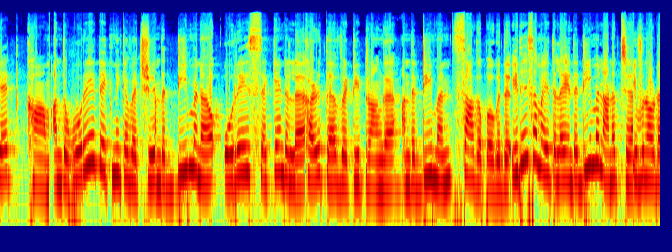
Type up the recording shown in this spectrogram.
dead calm அந்த ஒரே டெக்னிக்கை வச்சு அந்த டீமனை ஒரே செகண்ட்ல கழுத்தை வெட்டிடுறாங்க. அந்த டீமன் சாக போகுது. இதே சமயத்துல இந்த டீமன் அனுப்பிச்ச இவனோட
